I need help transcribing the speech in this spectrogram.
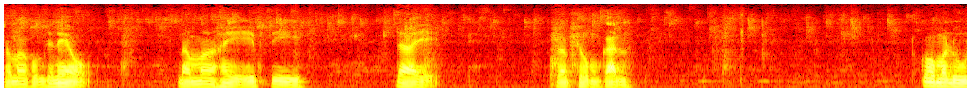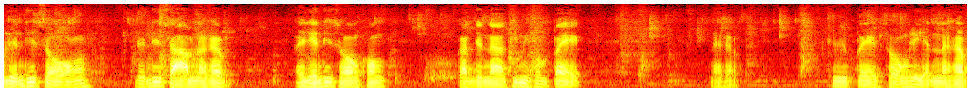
สมาคมชาแนลนำมาให้ FC ได้ รับชมกัน ก็มาดูเหรียญที่สองเหรียญที่สามนะครับไอเหรียญที่สองของกัญจนาที่มีความแปลกนะครับ คือแปลกสองเหรียญนะครับ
